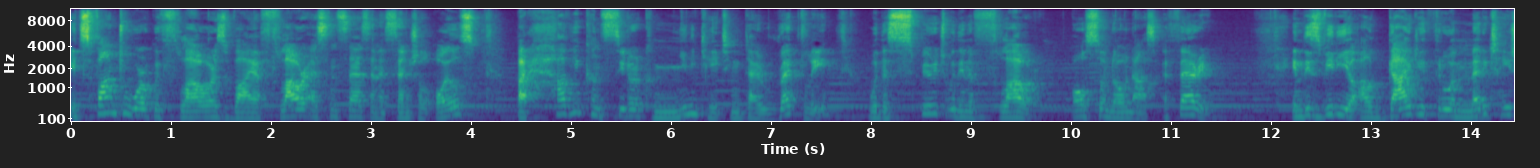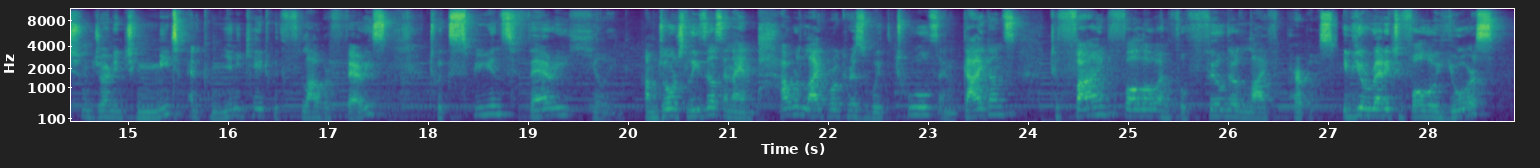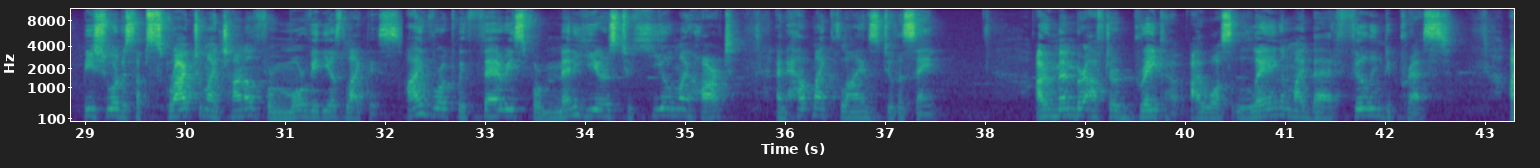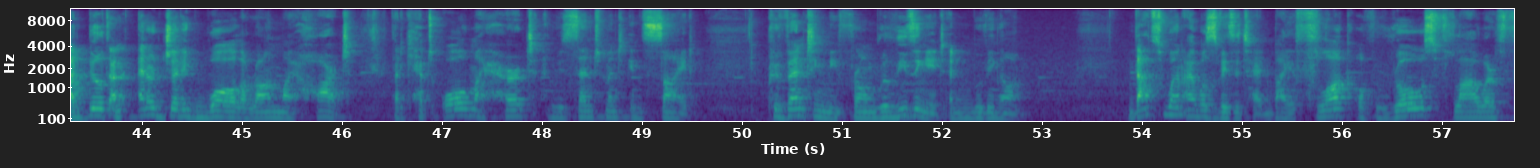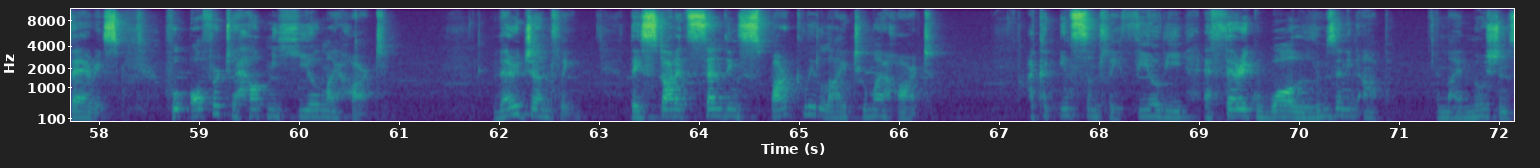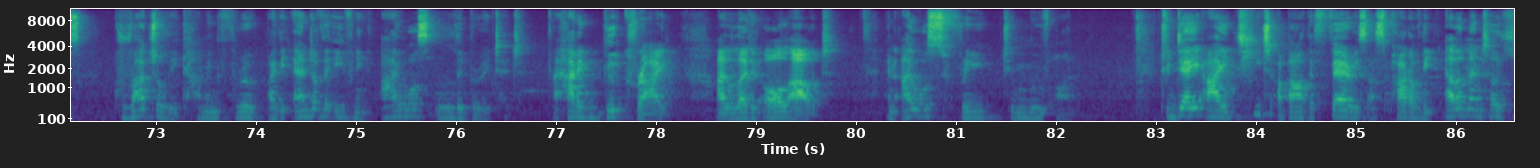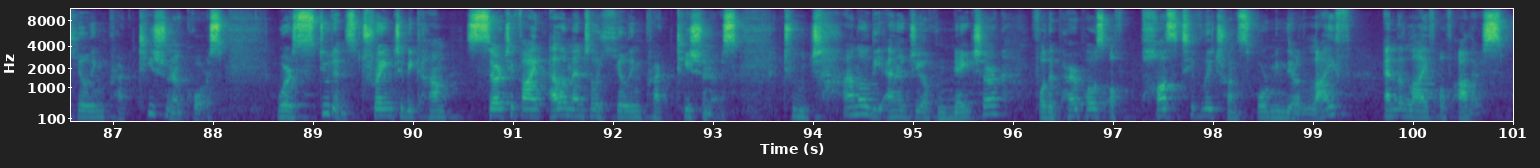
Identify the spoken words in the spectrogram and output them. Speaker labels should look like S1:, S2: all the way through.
S1: It's fun to work with flowers via flower essences and essential oils, but have you considered communicating directly with the spirit within a flower, also known as a fairy? In this video, I'll guide you through a meditation journey to meet and communicate with flower fairies to experience fairy healing. I'm George Lizos and I empower lightworkers with tools and guidance to find, follow and fulfill their life purpose. If you're ready to follow yours, be sure to subscribe to my channel for more videos like this. I've worked with fairies for many years to heal my heart and help my clients do the same. I remember after a breakup, I was laying on my bed feeling depressed. I'd built an energetic wall around my heart that kept all my hurt and resentment inside, preventing me from releasing it and moving on. That's when I was visited by a flock of rose flower fairies who offered to help me heal my heart. Very gently, they started sending sparkly light to my heart. I could instantly feel the etheric wall loosening up and my emotions gradually coming through. By the end of the evening, I was liberated. I had a good cry, I let it all out, and I was free to move on. Today, I teach about the fairies as part of the Elemental Healing Practitioner course, where students train to become certified elemental healing practitioners to channel the energy of nature for the purpose of positively transforming their life and the life of others.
